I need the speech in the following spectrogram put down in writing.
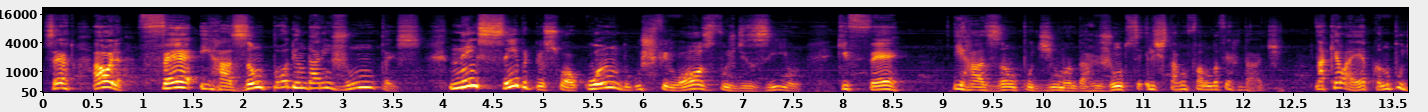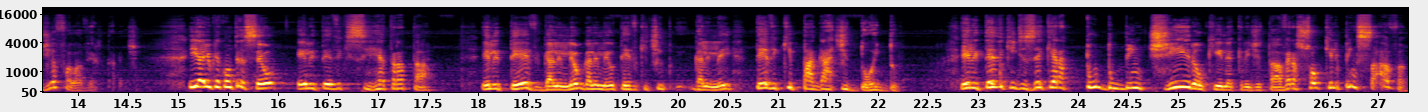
Certo? Ah, olha, fé e razão podem andarem juntas. Nem sempre, pessoal, quando os filósofos diziam que fé e razão podiam andar juntos, eles estavam falando a verdade. Naquela época não podia falar a verdade. E aí o que aconteceu? Ele teve que se retratar. Ele teve, Galileu Galileu teve que Galilei teve que pagar de doido. Ele teve que dizer que era tudo mentira o que ele acreditava, era só o que ele pensava.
